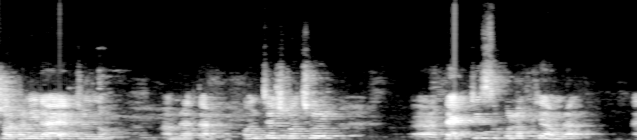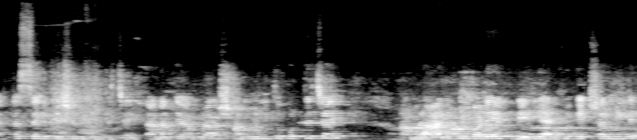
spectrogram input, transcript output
সর্বাণী রায়ের জন্য আমরা তার পঞ্চাশ বছর প্র্যাকটিস উপলক্ষে আমরা একটা সেলিব্রেশন করতে চাই। তানাকে আমরা সম্মানিত করতে চাই। আমরা আলিপুরবারের লেডি অ্যাডভোকেটরা মিলে।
